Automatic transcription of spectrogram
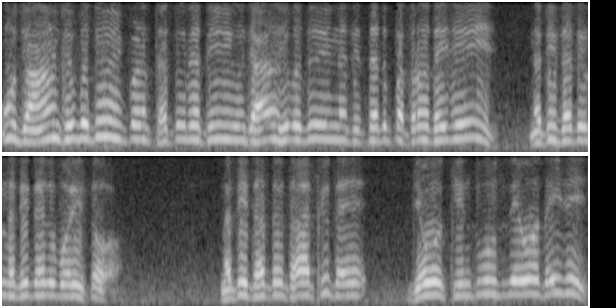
હું જાણું છું બધું પણ થતું નથી. હું જાણું છું બધું નથી. થતું પતરો થઈ જઈશ. નથી થતું નથી થતું બોલીશ તો. નથી થતું, થવા શું થાય જેવું ચિંતવું તેવો થઈ જઈશ.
